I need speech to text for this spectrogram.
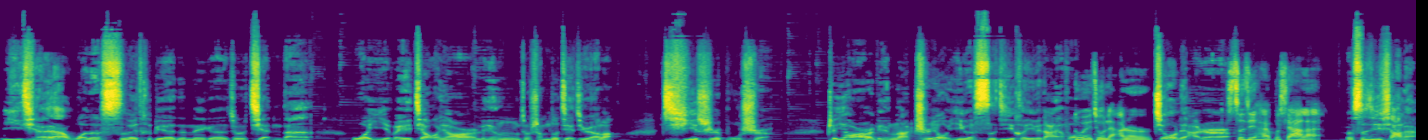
以前啊，我的思维特别的那个就是简单，我以为叫个幺二零就什么都解决了，其实不是。这幺二零啊，只有一个司机和一个大夫，，对，就俩人，就俩人。司机还不下来，那司机下来，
